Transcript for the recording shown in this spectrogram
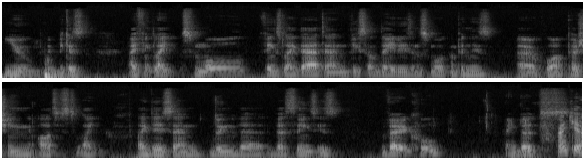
you because I think like small things like that and pixel dailies and small companies uh, who are pushing artists like like this and doing their their things is very cool. Thank you. But Thank you.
